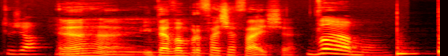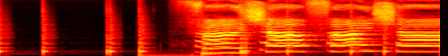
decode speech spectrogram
Tu já... Aham. Então vamos pro faixa a faixa. Vamos! Faixa, faixa!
